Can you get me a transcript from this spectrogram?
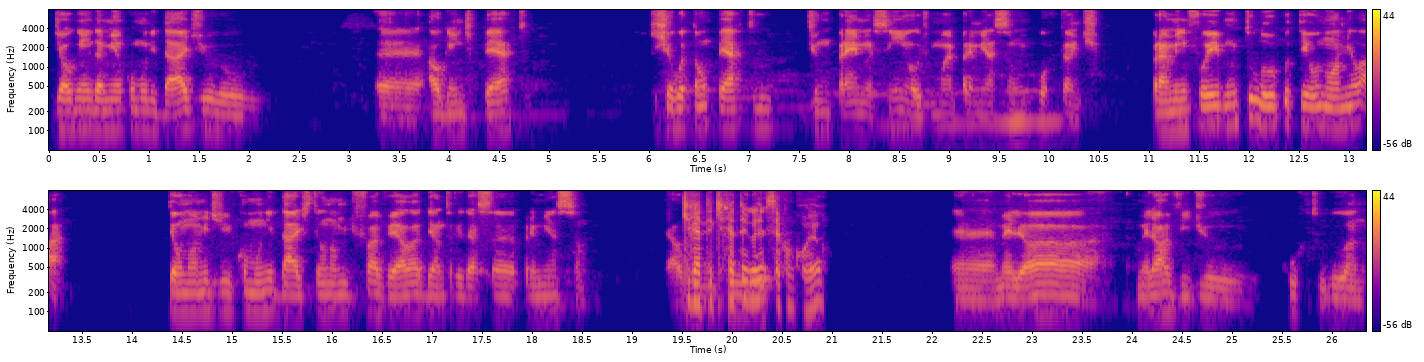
de alguém da minha comunidade ou é, alguém de perto que chegou tão perto de um prêmio assim ou de uma premiação importante. Para mim foi muito louco ter o nome lá ter um nome de comunidade, ter um nome de favela dentro dessa premiação. É que, muito... que, categoria que você concorreu? É, melhor, melhor vídeo curto do ano,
